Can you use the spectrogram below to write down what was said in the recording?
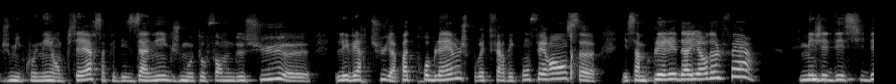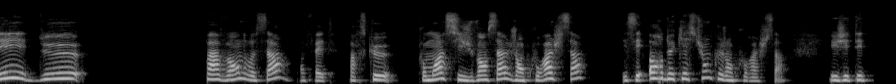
je m'y connais en pierre, ça fait des années que je m'auto-forme dessus. euh, les vertus, il n'y a pas de problème, je pourrais te faire des conférences euh, et ça me plairait d'ailleurs de le faire. Mais j'ai décidé de pas vendre ça, en fait, parce que pour moi, si je vends ça, j'encourage ça et c'est hors de question que j'encourage ça. Et j'étais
